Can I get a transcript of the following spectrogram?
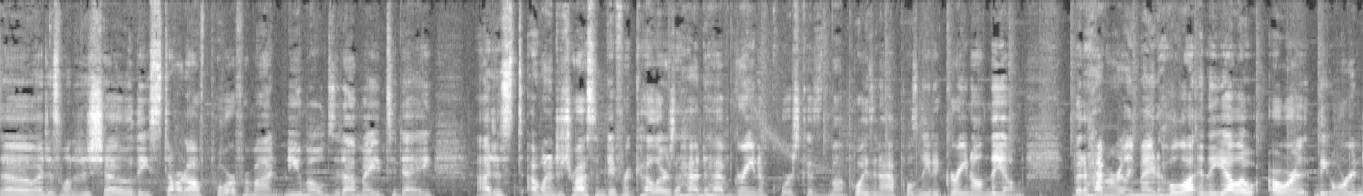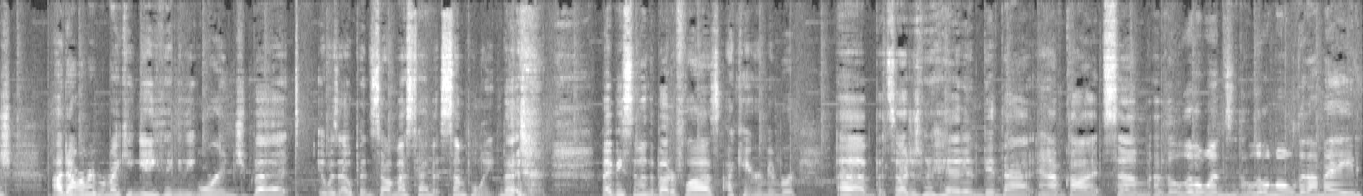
So I just wanted to show the start off pour for my new molds that I made today. I just, I wanted to try some different colors. I had to have green, of course, because my poison apples needed green on them. But I haven't really made a whole lot in the yellow or the orange. I don't remember making anything in the orange, but it was open, so I must have at some point. But maybe some of the butterflies, I can't remember. Uh, but so I just went ahead and did that, and I've got some of the little ones and the little mold that I made.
